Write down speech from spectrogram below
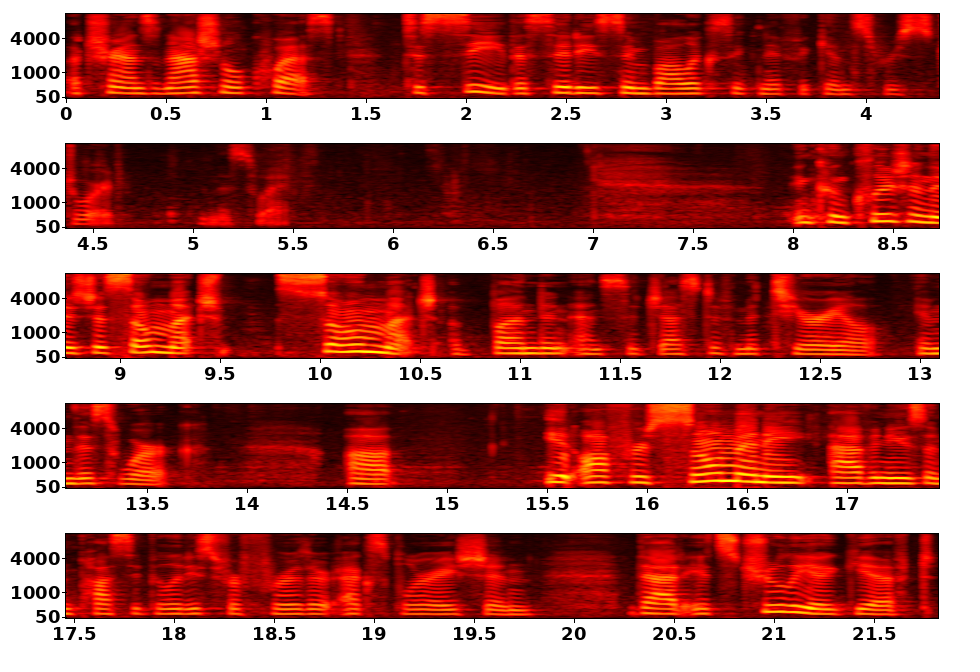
a transnational quest to see the city's symbolic significance restored in this way. In conclusion, there's just so much, so much abundant and suggestive material in this work. Uh, it offers so many avenues and possibilities for further exploration that it's truly a gift.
